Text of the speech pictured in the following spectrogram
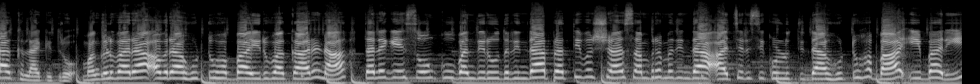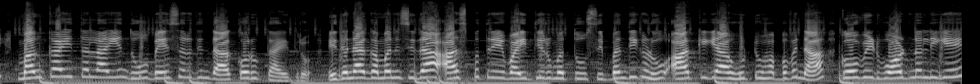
ದಾಖಲಾಗಿದ್ರು. ಮಂಗಳವಾರ ಅವರ ಹುಟ್ಟುಹಬ್ಬ ಇರುವ ಕಾರಣ ತನಗೆ ಸೋಂಕು ಬಂದಿರುವುದರಿಂದ ಪ್ರತಿ ವರ್ಷ ಸಂಭ್ರಮದಿಂದ ಆಚರಿಸಿಕೊಳ್ಳುತ್ತಿದ್ದ ಹುಟ್ಟುಹಬ್ಬ ಈ ಬಾರಿ ಮಂಕಾಯಿತಲ್ಲ ಎಂದು ಬೇಸರದಿಂದ ಕೋರುತ್ತಾ ಇದ್ರು. ಇದನ್ನ ಗಮನಿಸಿದ ಆಸ್ಪತ್ರೆ ವೈದ್ಯರು ಮತ್ತು ಸಿಬ್ಬಂದಿಗಳು ಆಕೆಯ ಹುಟ್ಟುಹಬ್ಬವನ್ನ ಕೋವಿಡ್ ವಾರ್ಡ್ನಲ್ಲಿಯೇ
